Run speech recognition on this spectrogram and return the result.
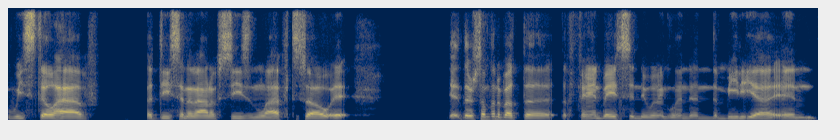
we still have a decent amount of season left. So it, it there's something about the the fan base in New England and the media and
